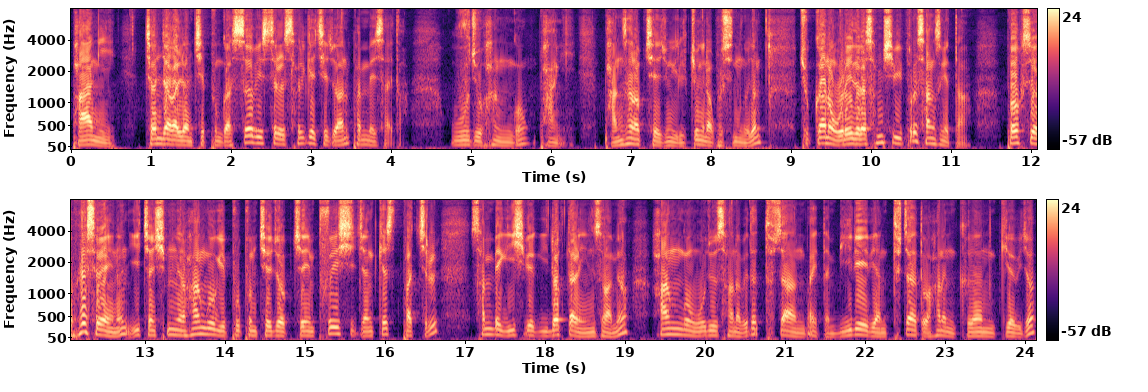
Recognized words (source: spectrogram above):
방위, 전자 관련 제품과 서비스를 설계 제조하는 판매사이다. 우주, 항공, 방위, 방산업체 중 일종이라고 볼 수 있는 거죠. 주가는 올해 들어 32% 상승했다. 벅스 회사에는 2010년 한국의 부품 제조업체인 프리시전 캐스트파츠를 320억 1억 달러 인수하며 항공 우주 산업에도 투자한 바 있다. 미래에 대한 투자도 하는 그런 기업이죠.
